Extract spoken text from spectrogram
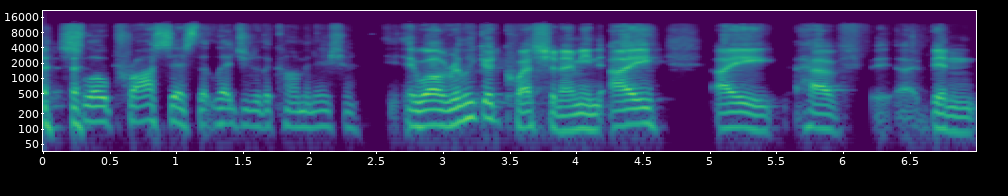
slow process that led you to the combination? Eh, well, really good question. I mean, I I have uh, been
